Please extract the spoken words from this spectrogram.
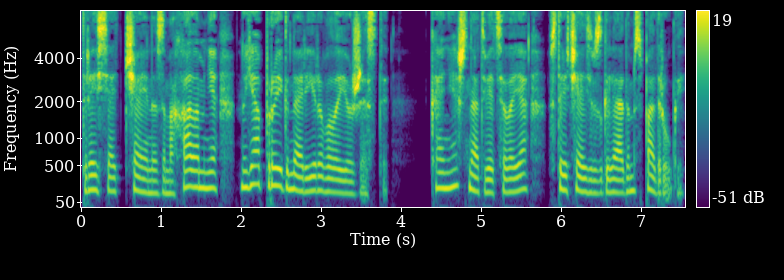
Трейси отчаянно замахала мне, но я проигнорировала ее жесты. «Конечно», — ответила я, встречаясь взглядом с подругой.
